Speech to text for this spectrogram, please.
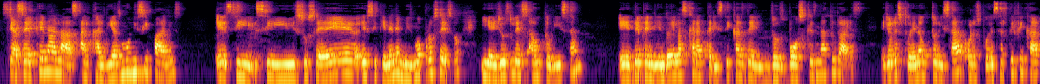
se acerquen a las alcaldías municipales eh, si, si, sucede, eh, si tienen el mismo proceso y ellos les autorizan, eh, dependiendo de las características de los bosques naturales, ellos les pueden autorizar o los pueden certificar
